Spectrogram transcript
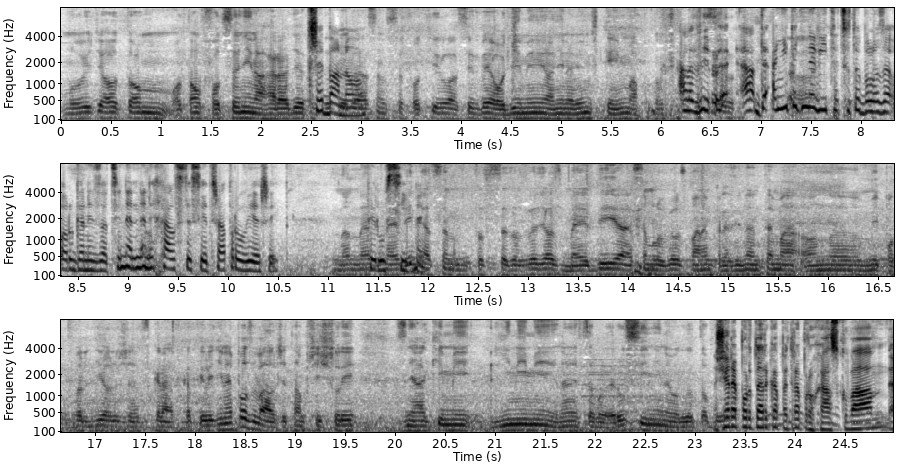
Mluvíte o tom, o tom focení na hradě. Třeba no. Já jsem se fotil asi dvě hodiny, ani nevím s kým. A potom Ale vy, a, ani teď nevíte, co to bylo za organizaci? Ne, nenechal jste si je třeba prověřit? No ne, ty Rusíny. nevím, já jsem to se dozvěděl z médií a já jsem mluvil s panem prezidentem a on eh, mi potvrdil, že zkrátka ty lidi nepozval, že tam přišli s nějakými jinými, nevím, co byly Rusíni nebo kdo to byl. Naše reportérka Petra Procházková eh,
